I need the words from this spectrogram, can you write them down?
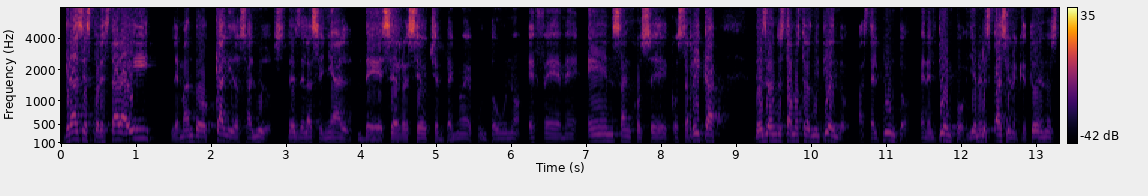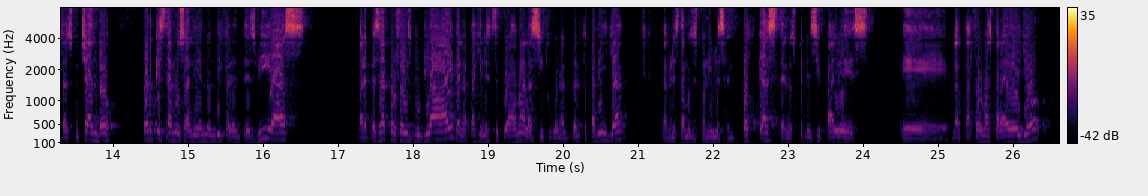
Gracias por estar ahí. Le mando cálidos saludos desde la señal de CRC 89.1 FM en San José, Costa Rica, desde donde estamos transmitiendo hasta el punto, en el tiempo y en el espacio en el que todo nos está escuchando, porque estamos saliendo en diferentes vías. Para empezar por Facebook Live, en la página de este programa, a las 5 con Alberto Padilla. También estamos disponibles en podcast, en las principales eh, plataformas para ello.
